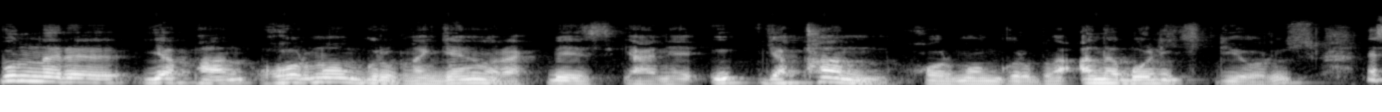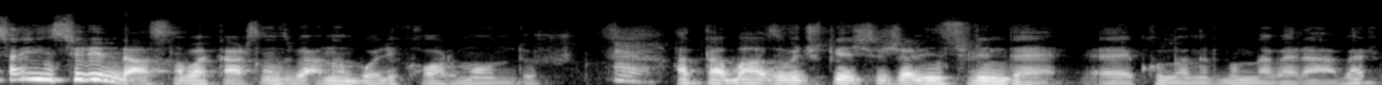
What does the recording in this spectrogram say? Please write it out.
Bunları yapan hormon grubuna genel olarak biz yani yapan hormon grubuna anabolik diyoruz. Mesela insülin de aslına bakarsanız bir anabolik hormondur. Evet. Hatta bazı vücut geliştiriciler insülin de e, kullanır bununla beraber.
